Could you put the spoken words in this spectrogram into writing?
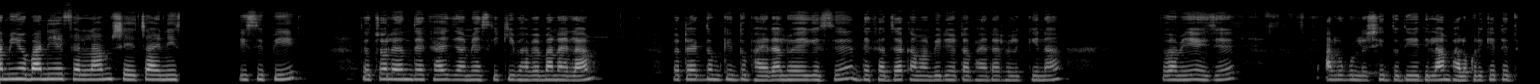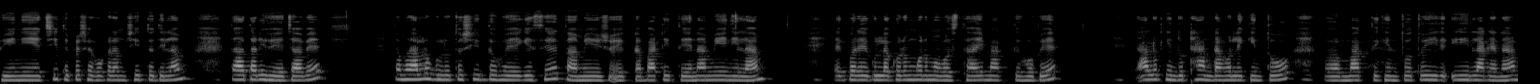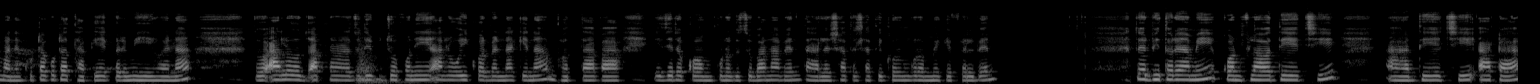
আমিও বানিয়ে ফেললাম সেই চাইনিজ রেসিপি তো চলেন দেখাই যে আমি আজকে কীভাবে বানাইলাম। তো এটা একদম কিন্তু ভাইরাল হয়ে গেছে। দেখা যাক আমার ভিডিওটা ভাইরাল হলে কিনা। তো আমি এই যে আলুগুলো সিদ্ধ দিয়ে দিলাম, ভালো করে কেটে ধুয়ে নিয়েছি। তো প্রেশার কুকারে আমি সিদ্ধ দিলাম, তাড়াতাড়ি হয়ে যাবে। তো আমার আলুগুলো তো সিদ্ধ হয়ে গেছে, তো আমি একটা বাটিতে নামিয়ে নিলাম। একবার এগুলা গরম গরম অবস্থায় মাখতে হবে। আলু কিন্তু ঠান্ডা হলে কিন্তু মাখতে কিন্তু অত ই লাগে না। মানে গোটা গোটা থাকে, একবারে মিহি হয় না। তো আলু আপনারা যদি যখনই আলু ই করবেন না কিনা, ভর্তা বা এই যেরকম কোনো কিছু বানাবেন, তাহলে সাথে সাথে গরম গরম মেখে ফেলবেন। তো এর ভিতরে আমি কর্নফ্লাওয়ার দিয়েছি, আর দিয়েছি আটা।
